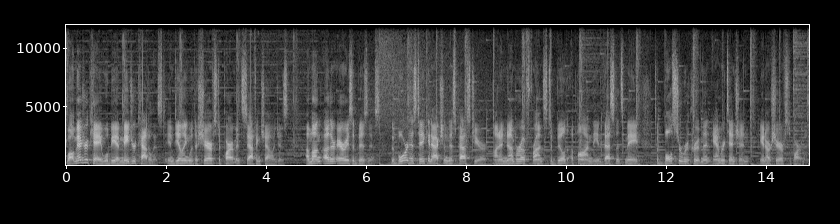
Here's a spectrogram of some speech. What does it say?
While Measure K will be a major catalyst in dealing with the Sheriff's Department staffing challenges, among other areas of business, the board has taken action this past year on a number of fronts to build upon the investments made to bolster recruitment and retention in our Sheriff's Department.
